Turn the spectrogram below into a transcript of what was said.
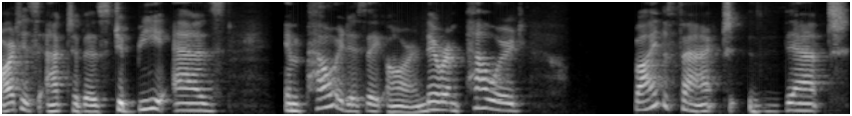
artists activists to be as empowered as they are. And they're empowered by the fact that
